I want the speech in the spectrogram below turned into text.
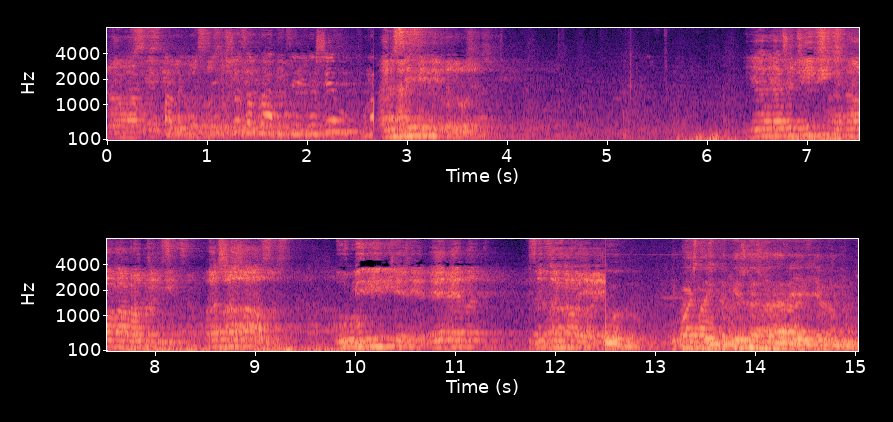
нам всем Якщо забрати цей режим, Арсений Петрович, я хочу лично к вам обратиться. Пожалуйста, уберите этот законопроект. воду. І бачите, і такі ж аграрії, як я веду.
